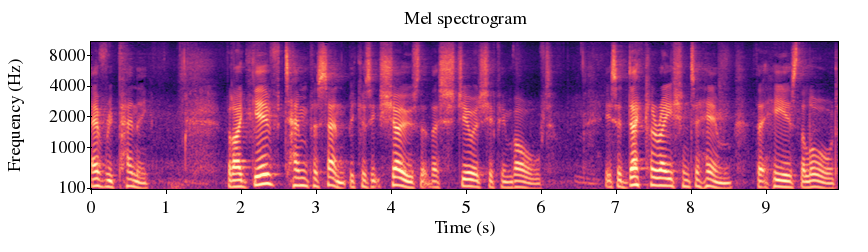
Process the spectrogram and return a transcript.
every penny. But I give 10% because it shows that there's stewardship involved. It's a declaration to Him that He is the Lord.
